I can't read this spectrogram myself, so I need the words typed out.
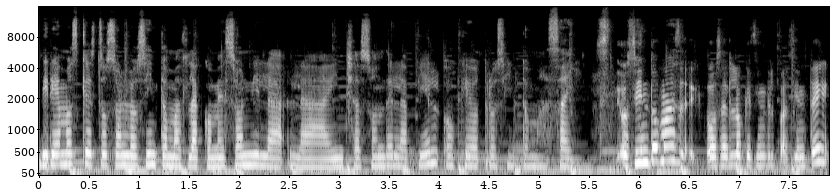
Diríamos que estos son los síntomas, la comezón y la, hinchazón de la piel o qué otros síntomas hay. O síntomas, o sea, es lo que siente el paciente,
